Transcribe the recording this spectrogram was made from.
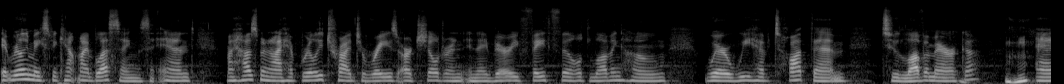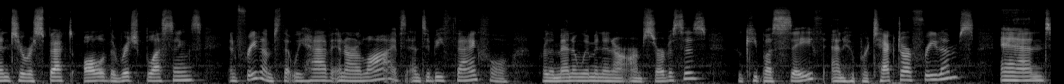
it really makes me count my blessings. And my husband and I have really tried to raise our children in a very faith filled, loving home where we have taught them to love America. Mm-hmm. And to respect all of the rich blessings and freedoms that we have in our lives, and to be thankful for the men and women in our armed services who keep us safe and who protect our freedoms. And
